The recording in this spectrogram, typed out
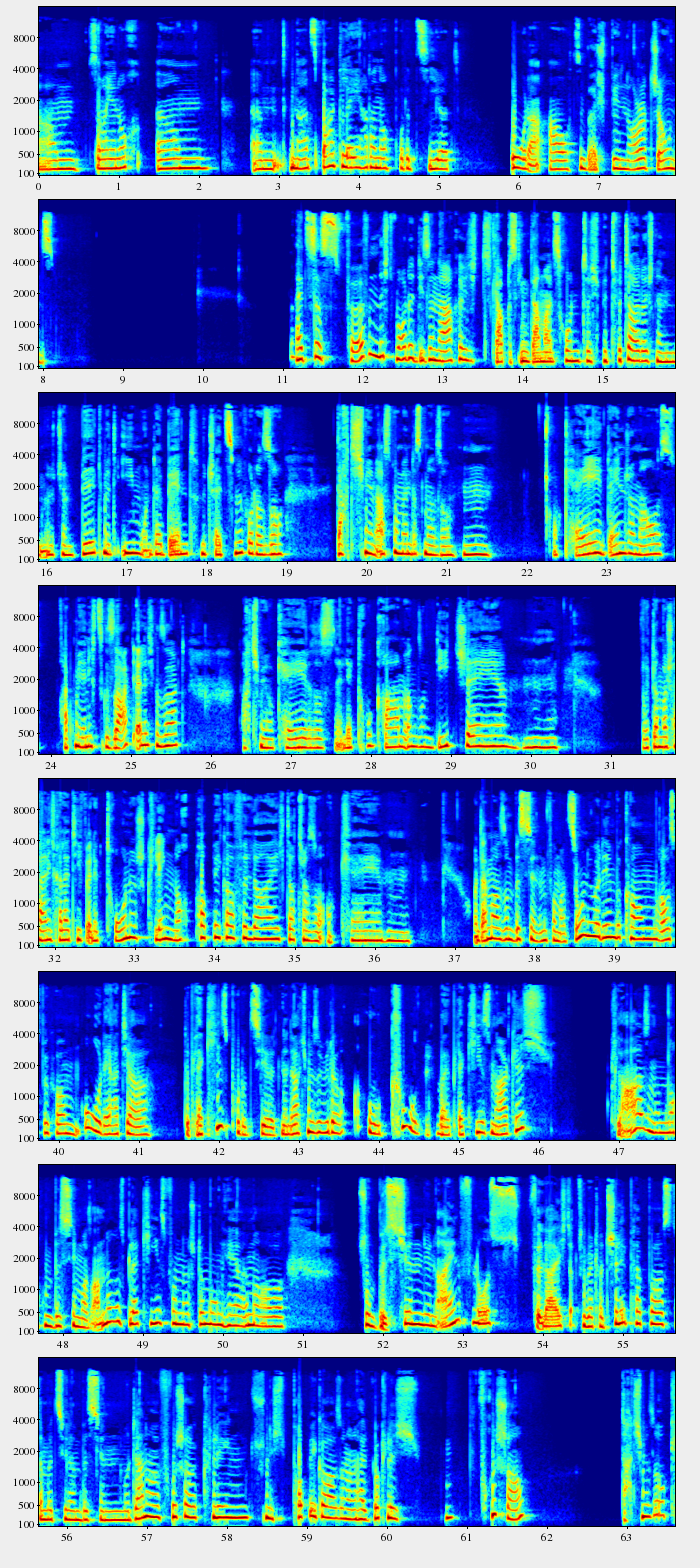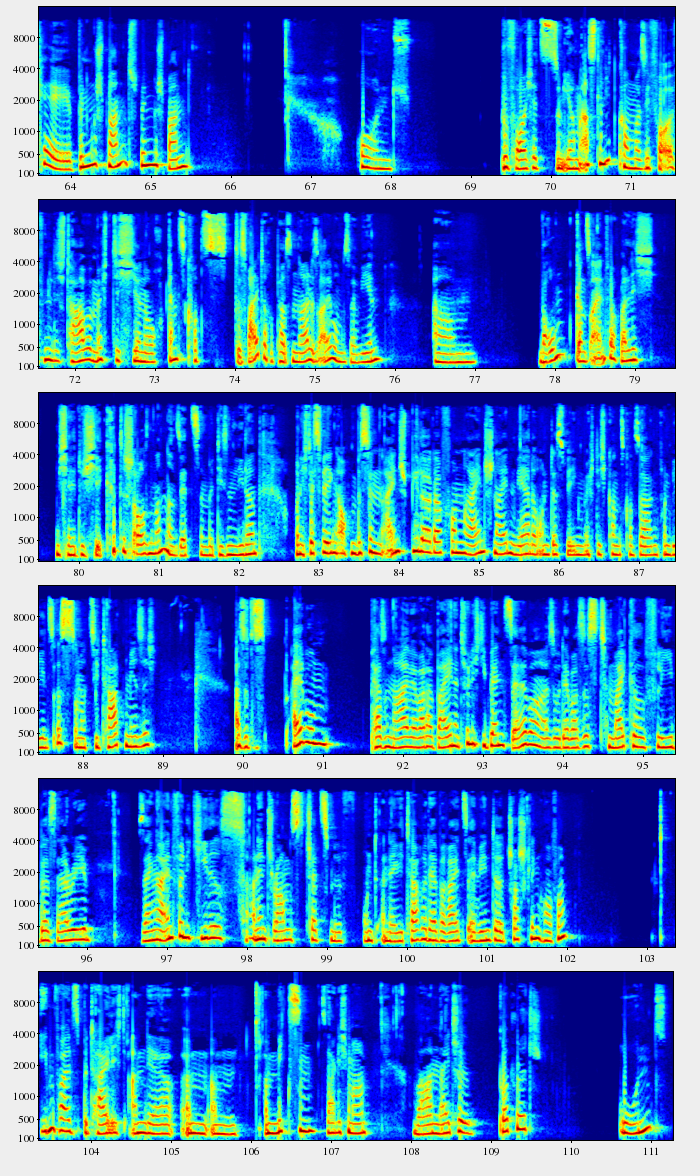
ähm, was haben wir hier noch? Ähm, ähm, Nats Barclay hat er noch produziert. Oder auch zum Beispiel Nora Jones. Als das veröffentlicht wurde, diese Nachricht, ich glaube, das ging damals rund durch mit Twitter, durch ein, durch ein Bild mit ihm und der Band, mit Chad Smith oder so, dachte ich mir im ersten Moment erstmal so, hm, okay, Danger Mouse, hat mir nichts gesagt, ehrlich gesagt. Dachte ich mir, okay, das ist Elektrogramm, irgend so ein DJ, hm, wird dann wahrscheinlich relativ elektronisch klingen, noch poppiger vielleicht. Dachte ich mir so, okay, hm. Und dann mal so ein bisschen Informationen über den bekommen, rausbekommen. Oh, der hat ja The Black Keys produziert. Und dann dachte ich mir so wieder, oh, cool, weil Black Keys mag ich. Klar, sind noch ein bisschen was anderes Black Keys von der Stimmung her immer, aber so ein bisschen den Einfluss vielleicht auf die Red Hot Chili Peppers, damit es wieder ein bisschen moderner, frischer klingt, nicht poppiger, sondern halt wirklich frischer. Dachte ich mir so, okay, bin gespannt, bin gespannt. Und bevor ich jetzt zu ihrem ersten Lied komme, was ich veröffentlicht habe, möchte ich hier noch ganz kurz das weitere Personal des Albums erwähnen. Ähm, warum? Ganz einfach, weil ich mich ja durch hier kritisch auseinandersetze mit diesen Liedern und ich deswegen auch ein bisschen Einspieler davon reinschneiden werde und deswegen möchte ich ganz kurz sagen, von wem es ist, so eine zitatmäßig. Also das Album Personal, wer war dabei? Natürlich die Band selber, also der Bassist Michael Flea Bassari, Sänger Anthony Kiedis, an den Drums Chad Smith und an der Gitarre der bereits erwähnte Josh Klinghoffer. Ebenfalls beteiligt an der ähm, am, am Mixen, sage ich mal, waren Nigel Godrich und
